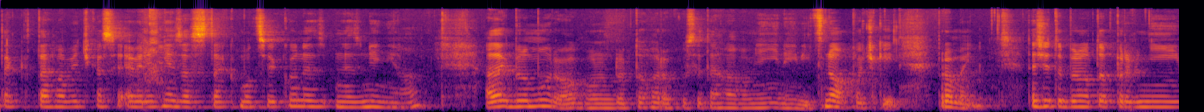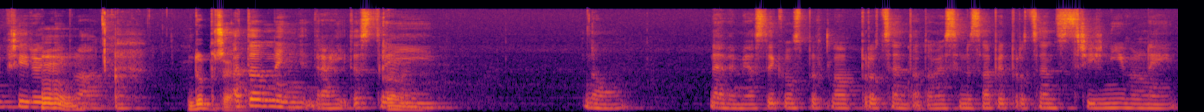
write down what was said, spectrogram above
tak ta hlavička se evidentně zas tak moc jako ne, nezměnila. A tak byl mu rok, on do toho roku se ta hlava mění nejvíc. No, počkej, promiň. Takže to bylo to první přírodní hmm. vlákno. Dobře. A to není drahý, to stojí, to no, nevím, já si teď spletla procenta, tam je 75% střížní vlny.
